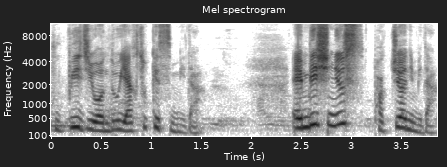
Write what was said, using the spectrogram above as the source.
국비 지원도 약속했습니다. MBC 뉴스 박주연입니다.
